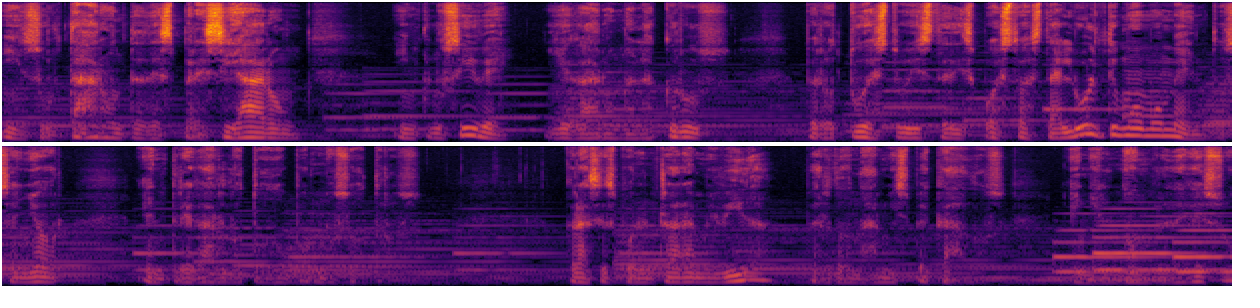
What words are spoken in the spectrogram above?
insultaron, te despreciaron, inclusive llegaron a la cruz. Pero tú estuviste dispuesto hasta el último momento, Señor, a entregarlo todo por nosotros. Gracias por entrar a mi vida, perdonar mis pecados. En el nombre de Jesús.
